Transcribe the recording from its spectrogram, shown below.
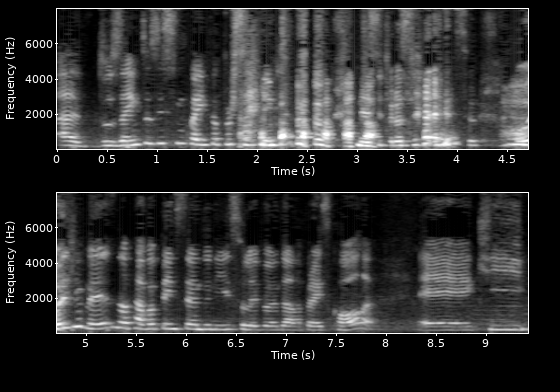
Ah, 250% nesse processo. Hoje mesmo eu estava pensando nisso, levando ela para a escola, é, que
